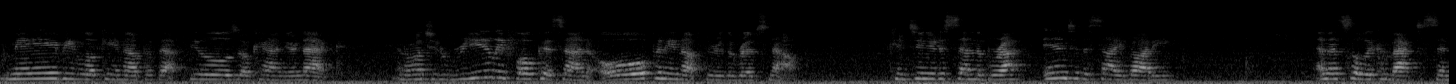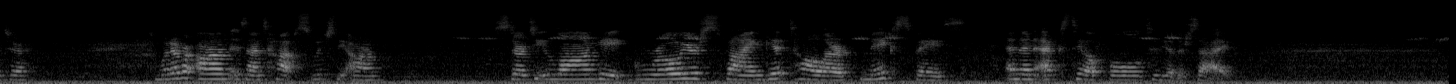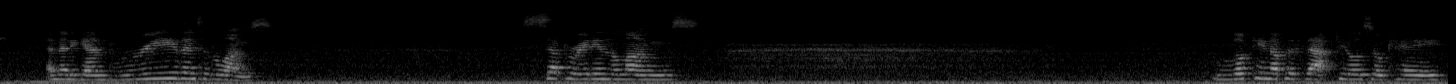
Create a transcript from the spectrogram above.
Maybe looking up if that feels okay on your neck. And I want you to really focus on opening up through the ribs now. Continue to send the breath into the side body. And then slowly come back to center. Whatever arm is on top, switch the arm. Start to elongate, grow your spine, get taller, make space and then exhale, fold to the other side. And then again, breathe into the lungs. Separating the lungs. Looking up if that feels okay.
